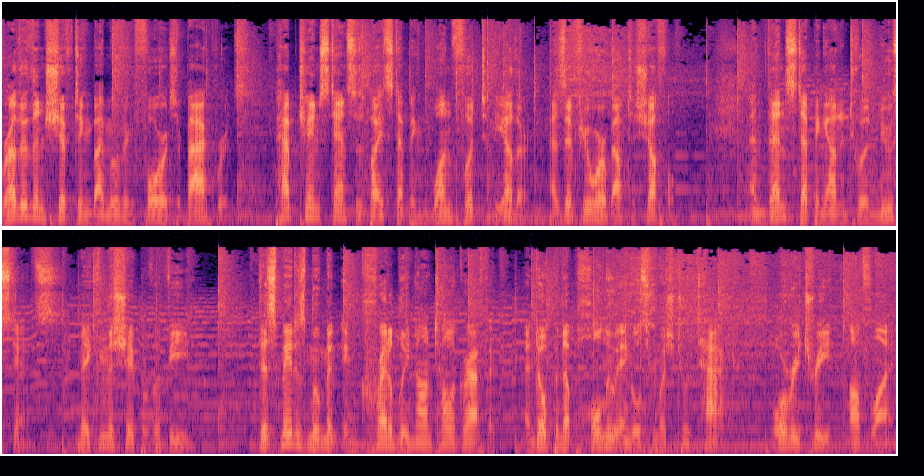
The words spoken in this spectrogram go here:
Rather than shifting by moving forwards or backwards, Pep changed stances by stepping one foot to the other, as if you were about to shuffle, and then stepping out into a new stance, making the shape of a V. This made his movement incredibly non-telegraphic, and opened up whole new angles from which to attack, or retreat offline.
